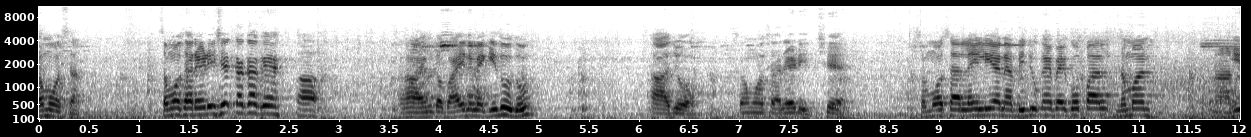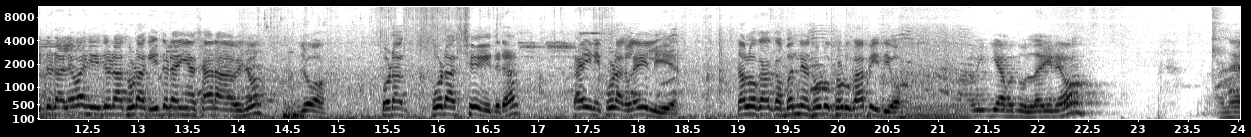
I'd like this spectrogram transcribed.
સમોસા. સમોસા રેડી છે કાકા કે? હા. એમ તો ભાઈને મેં કીધું હતું હા જો સમોસા રેડી જ છે. સમોસા લઈ લઈએ ને બીજું કાંઈ ભાઈ ગોપાલ નમન. ઈદડા લેવા છે? ઈદડા થોડાક ઈદડા અહીંયા સારા આવે છે જો થોડાક થોડાક છે ઈદડા. કાંઈ નહીં થોડાક લઈ લઈએ. ચાલો કાકા બંને થોડું થોડુંક આપી દો આવી ગયા બધું લઈને હો. અને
